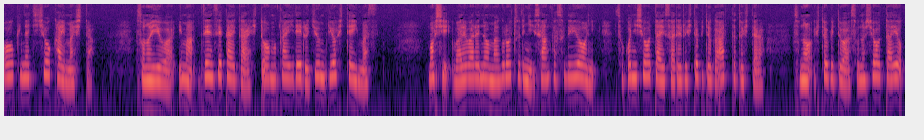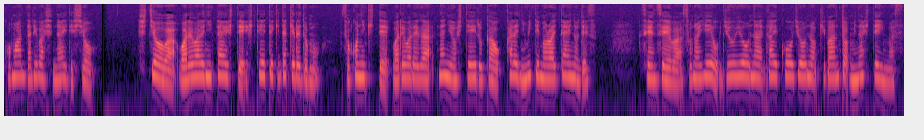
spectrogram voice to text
大きな父を買いました。その家は今全世界から人を迎え入れる準備をしています。もし我々のマグロ釣りに参加するようにそこに招待される人々があったとしたら、その人々はその招待を拒んだりはしないでしょう。市長は我々に対して否定的だけれども、そこに来て我々が何をしているかを彼に見てもらいたいのです。先生はその家を重要な外交上の基盤とみなしています。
